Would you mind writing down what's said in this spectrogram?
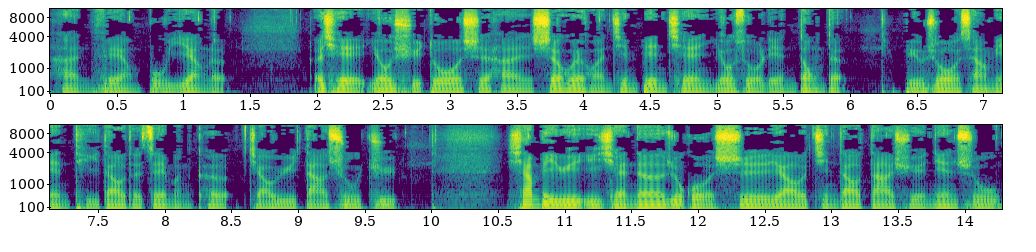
和非常不一样了，而且有许多是和社会环境变迁有所联动的。比如说我上面提到的这门课——教育大数据。相比于以前呢，如果是要进到大学念书，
